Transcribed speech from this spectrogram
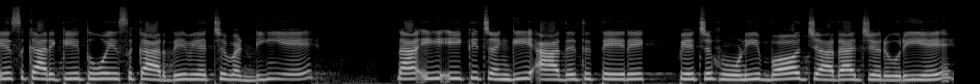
ਇਸ ਕਰਕੇ ਤੂੰ ਇਸ ਘਰ ਦੇ ਵਿੱਚ ਵੱਡੀ ਏ। ਤਾਂ ਇਹ ਇੱਕ ਚੰਗੀ ਆਦਤ ਤੇਰੇ ਵਿੱਚ ਹੋਣੀ ਬਹੁਤ ਜ਼ਿਆਦਾ ਜ਼ਰੂਰੀ ਏ।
